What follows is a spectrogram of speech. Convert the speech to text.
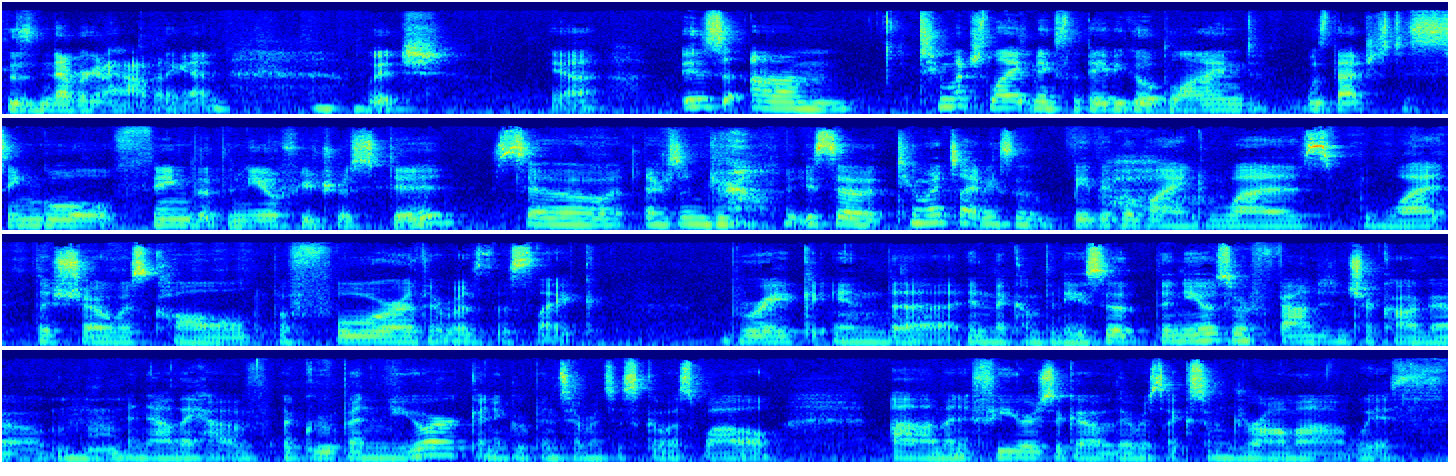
this is never gonna happen again. Which, yeah, is um, too much light makes the baby go blind. Was that just a single thing that the neo futurists did? So there's some drama. So Too Much Light Makes the Baby Go Blind was what the show was called before there was this like break in the in the company. So the Neos were founded in Chicago, Mhm. and now they have a group in New York and a group in San Francisco as well. Um, and a few years ago, there was like some drama with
